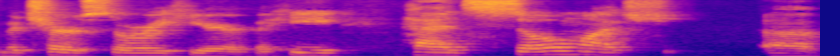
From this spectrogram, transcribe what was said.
mature story here. But he had so much. Uh,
